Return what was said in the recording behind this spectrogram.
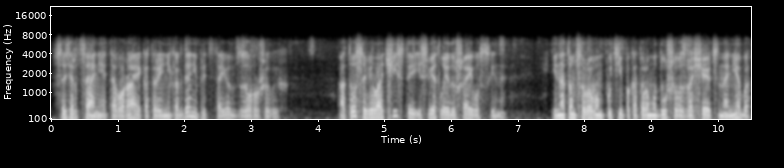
в созерцание того рая, который никогда не предстает взору живых. Атоса вела чистая и светлая душа его сына, и на том суровом пути, по которому души возвращаются на небо,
